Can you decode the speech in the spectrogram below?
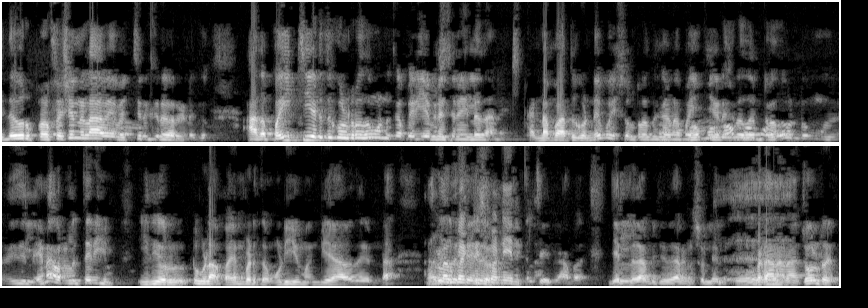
இதை ஒரு ப்ரொஃபஷனலாவே வச்சிருக்கிறவர்களுக்கு அதை பயிற்சி எடுத்துக்கொள்றதும் ஒண்ணுக்கு பெரிய பிரச்சனை இல்லை தானே. கண்ணை பார்த்து கொண்டே போய் சொல்றதுக்கான பயிற்சி எடுக்கிறதுன்றது ஒன்றும் இது இல்லை ஏன்னா அவர்களுக்கு தெரியும் இது ஒரு டூலா பயன்படுத்த முடியும் எங்கேயாவது அதுல practice பண்ணியிருக்கலாம். அப்ப ஜெயலலிதா அப்படி செய்தாருன்னு சொல்லல. பட் ஆனா நான் சொல்றேன்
